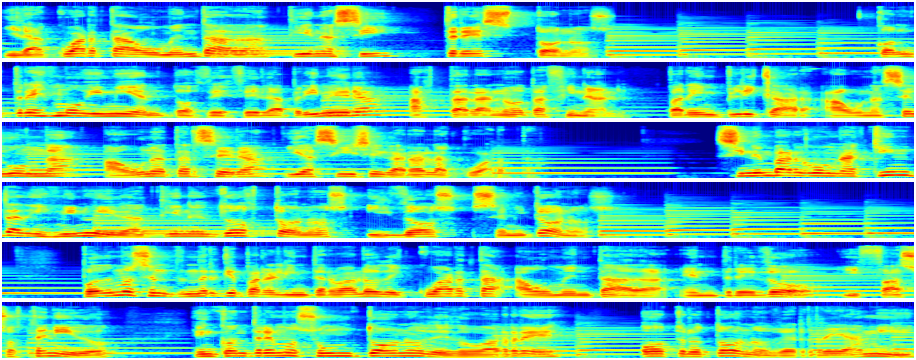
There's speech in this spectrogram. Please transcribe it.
Y la cuarta aumentada tiene así tres tonos, con tres movimientos desde la primera hasta la nota final, para implicar a una segunda, a una tercera y así llegar a la cuarta. Sin embargo, una quinta disminuida tiene dos tonos y dos semitonos. Podemos entender que para el intervalo de cuarta aumentada entre Do y Fa sostenido, encontremos un tono de Do a Re, otro tono de Re a Mi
